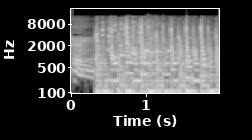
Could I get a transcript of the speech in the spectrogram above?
change.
